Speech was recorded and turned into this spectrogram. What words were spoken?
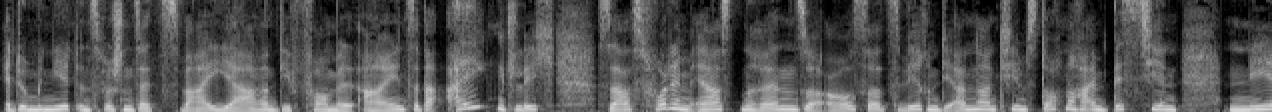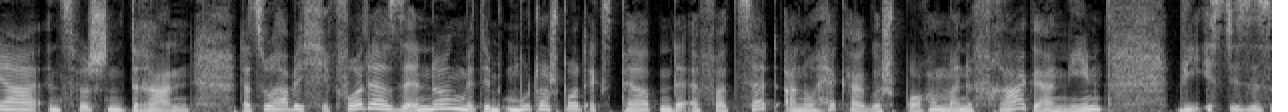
Er dominiert inzwischen seit zwei Jahren die Formel 1, aber eigentlich sah es vor dem ersten Rennen so aus, als wären die anderen Teams doch noch ein bisschen näher inzwischen dran. Dazu habe ich vor der Sendung mit dem Motorsport-Experten der FAZ, Arno Hecker, gesprochen. Meine Frage an ihn, wie ist dieses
